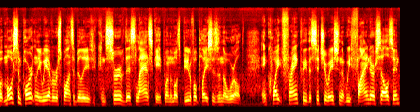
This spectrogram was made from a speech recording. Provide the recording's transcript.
But most importantly, we have a responsibility to conserve this landscape, one of the most beautiful places in the world. And quite frankly, the situation that we find ourselves in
